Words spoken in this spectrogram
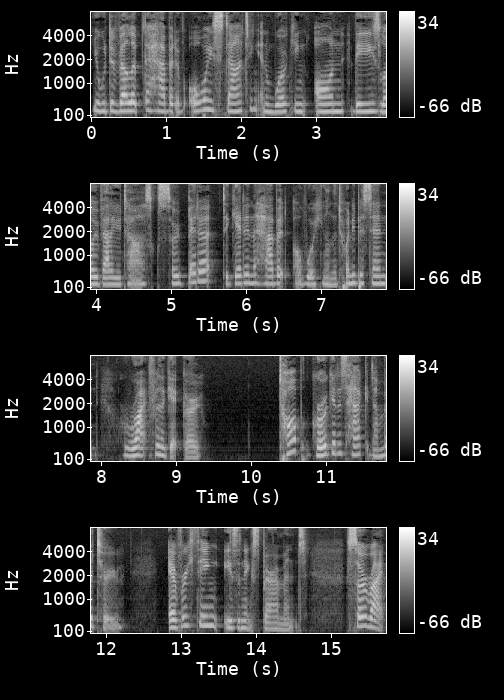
you will develop the habit of always starting and working on these low value tasks. So, better to get in the habit of working on the 20% right from the get go. Top Grow Getters hack number two everything is an experiment. So, right,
